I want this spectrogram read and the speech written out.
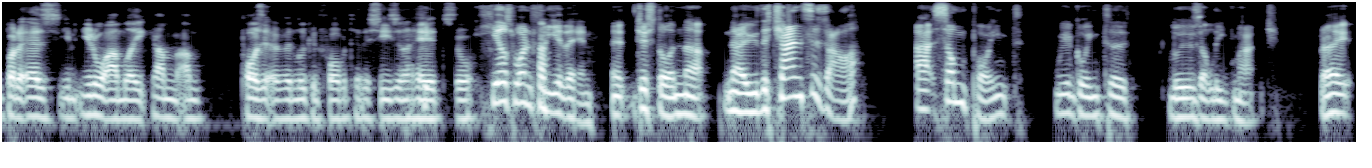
but it is, you, you know, what I'm like, I'm, I'm positive and looking forward to the season ahead. So here's one for you then, uh, just on that. Now the chances are, at some point, we're going to lose a league match, right?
